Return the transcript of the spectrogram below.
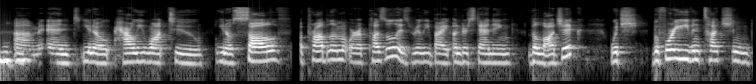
mm-hmm. um, and you know how you want to you know solve a problem or a puzzle is really by understanding the logic which before you even touch and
